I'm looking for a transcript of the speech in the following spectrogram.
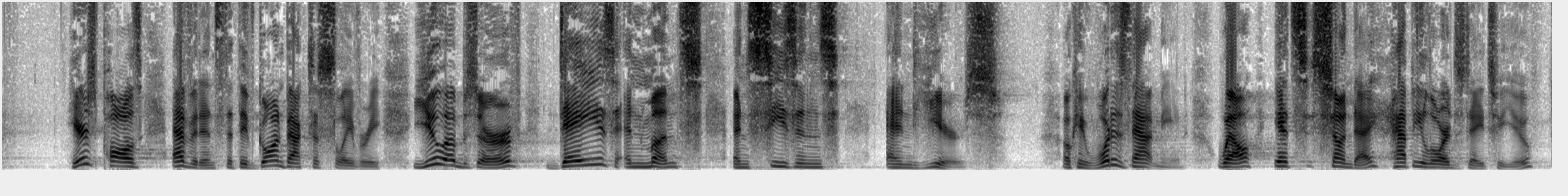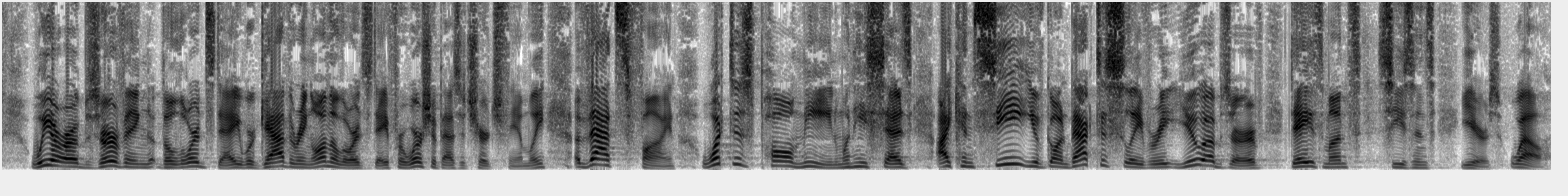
Here's Paul's evidence that they've gone back to slavery. You observe days and months and seasons and years. Okay, what does that mean? Well, it's Sunday. Happy Lord's Day to you. We are observing the Lord's Day. We're gathering on the Lord's Day for worship as a church family. That's fine. What does Paul mean when he says, I can see you've gone back to slavery, you observe days, months, seasons, years? Well,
